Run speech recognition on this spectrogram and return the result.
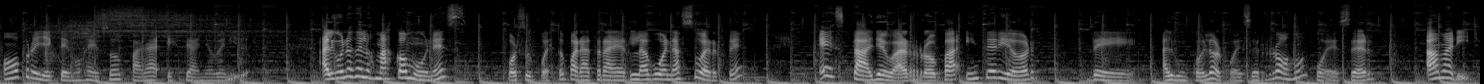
o proyectemos eso para este año venido. Algunos de los más comunes, por supuesto, para atraer la buena suerte, está llevar ropa interior de algún color, puede ser rojo, puede ser amarillo.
